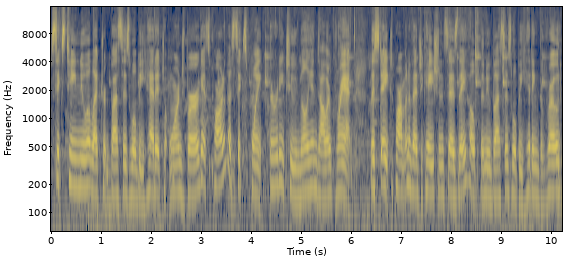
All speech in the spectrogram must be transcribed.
16 new electric buses will be headed to Orangeburg as part of a $6.32 million grant. The State Department of Education says they hope the new buses will be hitting the road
